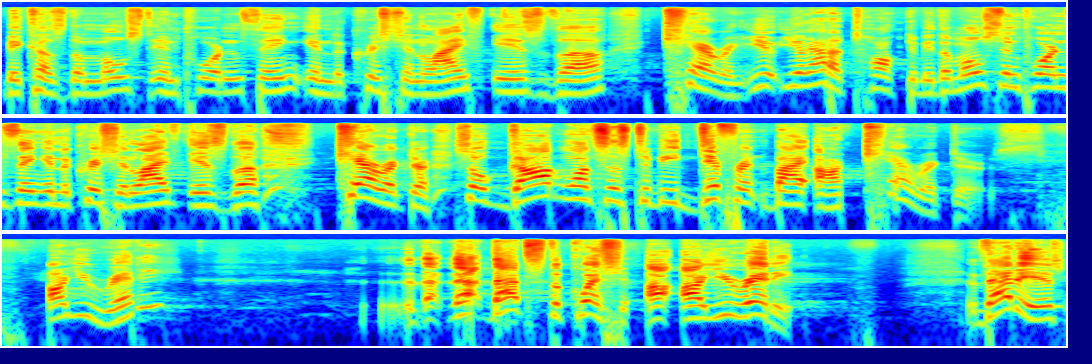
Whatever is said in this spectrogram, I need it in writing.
Because the most important thing in the Christian life is the character. You, you got to talk to me. The most important thing in the Christian life is the character. So God wants us to be different by our characters. Are you ready? That, that, that's the question. Are, are you ready? That is,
